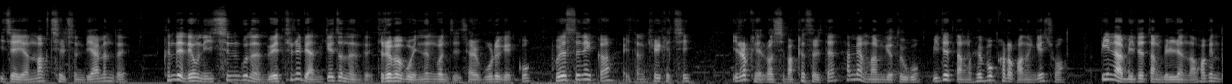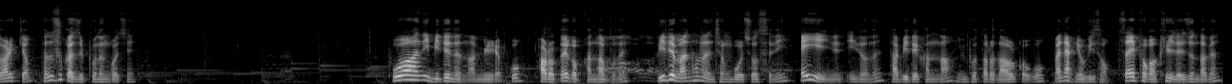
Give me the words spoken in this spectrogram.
이제 연막 칠 준비하면 돼. 근데 네온 이 친구는 왜 트랩이 안 깨졌는데 들어가고 있는 건지 잘 모르겠고 보였으니까 일단 킬캐치. 이렇게 러시 막혔을 땐 한 명 남겨두고 미드 땅 회복하러 가는 게 좋아. B나 미드 땅 밀렸나 확인도 할 겸 변수까지 보는 거지. 보아하니 미드는 안 밀렸고 바로 백업 갔나 보네 미드만 하는 정보 줬으니 A에 있는 인원은 다 미드 갔나 인포 따라 나올 거고 만약 여기서 사이퍼가 킬 내준다면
